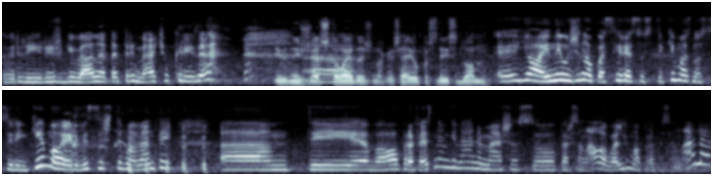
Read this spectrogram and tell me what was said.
turi ir išgyvena tą trimečio krizę. Ir jinai žiūrės šitą laidą, žinok, aš ją jau pasidarys įdomu. E, Jo, jinai jau žino, kuo skiriasi susitikimas nuo susirinkimo ir visi šitie momentai. Um, tai, va, o profesiniam gyvenime aš esu personalo valdymo profesionalė.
